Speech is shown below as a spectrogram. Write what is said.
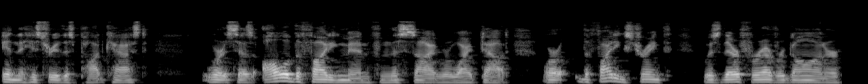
in the history of this podcast where it says all of the fighting men from this side were wiped out, or the fighting strength was there forever gone, or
